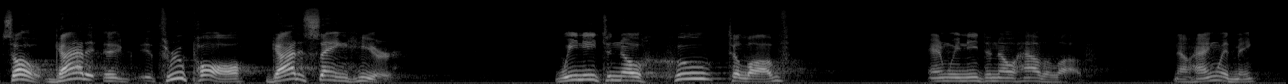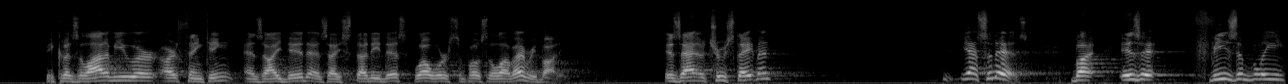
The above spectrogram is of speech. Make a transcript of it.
So, God, uh, through Paul, God is saying here, we need to know who to love and we need to know how to love. Now, hang with me, because a lot of you are, are thinking, as I did as I studied this, well, we're supposed to love everybody. Is that a true statement? Yes, it is. But is it feasibly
